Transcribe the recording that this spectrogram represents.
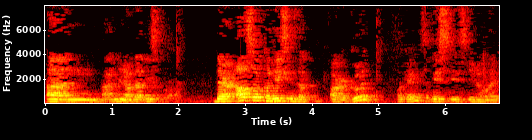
and, and, you know, that is a problem. There are also conditions that are good, okay, so this is, you know, like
